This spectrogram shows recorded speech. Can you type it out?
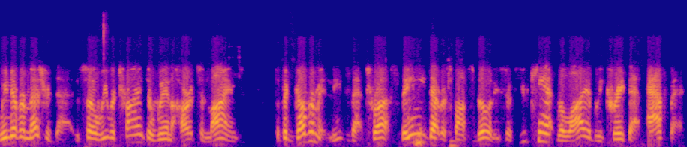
We never measured that. And so we were trying to win hearts and minds, but the government needs that trust. They need that responsibility. So if you can't reliably create that affect,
